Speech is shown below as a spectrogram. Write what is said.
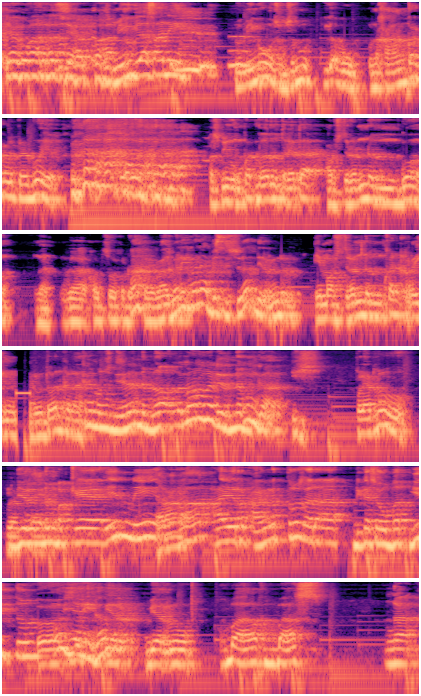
Yang waras siapa? Seminggu biasa nih dua minggu langsung sembuh. Tiga bu. Kena kanker kali pada gue ya. Pas minggu empat baru ternyata harus direndam. Gue nggak nggak nggak konsul ke dokter lagi. Gimana gimana? Abis disunat direndam? Iya harus direndam. Kan kering. Gitu kan kena. Kan harus direndam. Lo. Emang lu gak direndam? Enggak. ih player lu. Direndam pakai ini Air hangat. air anget terus ada dikasih obat gitu. Oh, Oh, iya, enggak. biar biar lu kebal kebas. Enggak,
